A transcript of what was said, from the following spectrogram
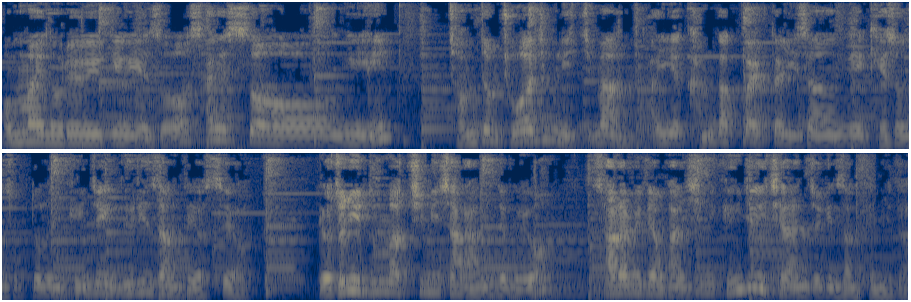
엄마의 노력에 의해서 사회성이 점점 좋아지고는 있지만 아이의 감각 발달 이상의 개선 속도는 굉장히 느린 상태였어요. 여전히 눈 맞춤이 잘 안되고요. 사람에 대한 관심이 굉장히 제한적인 상태입니다.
